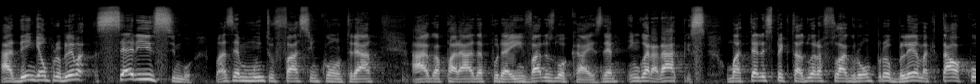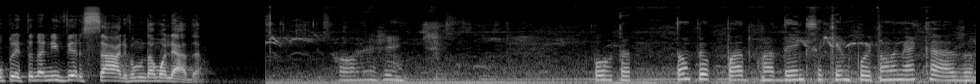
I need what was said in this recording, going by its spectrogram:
A dengue é um problema seríssimo, mas é muito fácil encontrar água parada por aí em vários locais, né? Em Guararapes, uma telespectadora flagrou um problema que está completando aniversário. Vamos dar uma olhada. Olha, gente, o povo tá tão preocupado com a dengue, isso aqui é no portão da minha casa.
